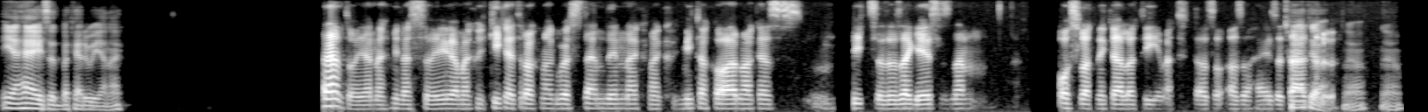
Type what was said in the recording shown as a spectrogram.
ilyen helyzetbe kerüljenek. Nem tudom, hogy ennek mi lesz a vége, meg hogy kiket raknak be stand meg hogy mit akarnak, ez vicc ez az egész, ez nem oszlatni kell a tímet, de az a, az a helyzet Hát állt ja, ja, ja.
